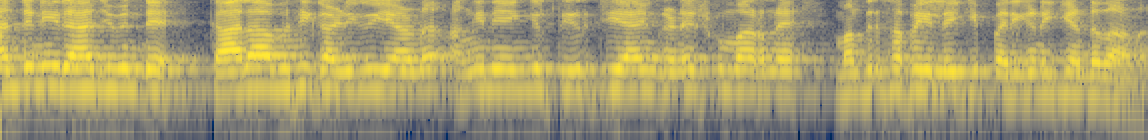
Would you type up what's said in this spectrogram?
ആന്റണി രാജുവിന്റെ കാലാവധി കഴിയുകയാണ്. അങ്ങനെയെങ്കിൽ തീർച്ചയായും ഗണേഷ് കുമാറിനെ മന്ത്രിസഭയിലേക്ക് പരിഗണിക്കേണ്ടതാണ്.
